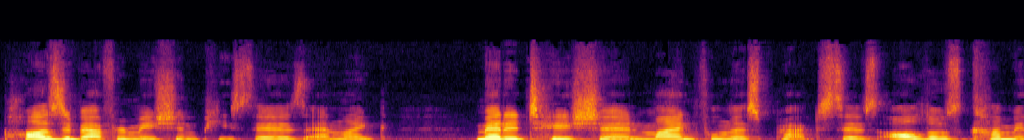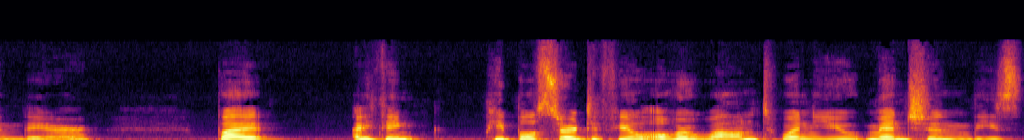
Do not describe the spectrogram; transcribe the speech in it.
positive affirmation pieces and like meditation, mindfulness practices, all those come in there. But I think people start to feel overwhelmed when you mention these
